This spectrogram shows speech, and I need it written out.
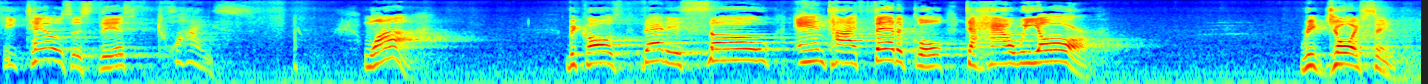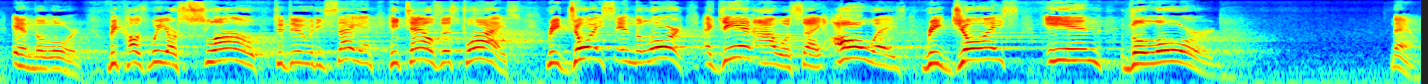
he tells us this twice. Why? Because that is so antithetical to how we are. Rejoicing in the Lord. Because we are slow to do what He's saying, He tells us twice Rejoice in the Lord. Again, I will say, always rejoice in the Lord. Now,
